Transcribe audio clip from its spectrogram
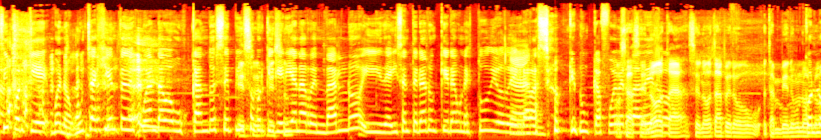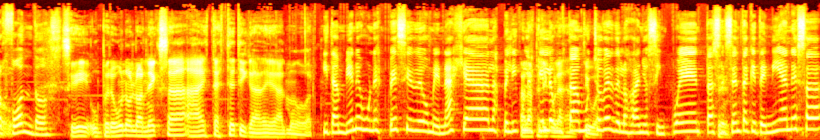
Sí, porque, bueno, mucha gente después andaba buscando ese piso Ese porque piso. querían arrendarlo y de ahí se enteraron que era un estudio de Claro. grabación que nunca fue o sea, se nota, se nota, pero también uno con lo- los fondos. Sí, pero uno lo anexa a esta estética de Almodóvar. Y también es una especie de homenaje a las películas, A las que a él le gustaba antiguas. mucho ver de los años 50, Sí. 60, que tenían esa,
